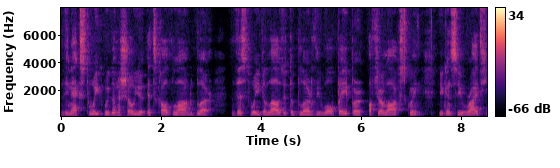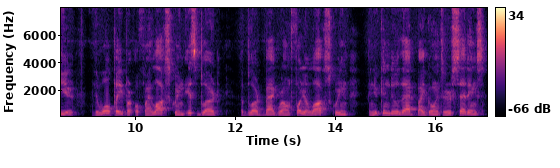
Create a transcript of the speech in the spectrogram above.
The next tweak we're going to show you it's called lock blur. This tweak allows you to blur the wallpaper of your lock screen. You can see right here the wallpaper of my lock screen is blurred, a blurred background for your lock screen and you can do that by going to your settings,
